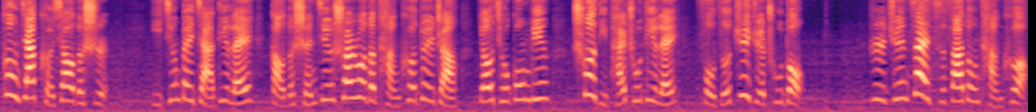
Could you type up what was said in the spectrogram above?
更加可笑的是，已经被假地雷搞得神经衰弱的坦克队长要求工兵彻底排除地雷，否则拒绝出动。日军再次发动坦克。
